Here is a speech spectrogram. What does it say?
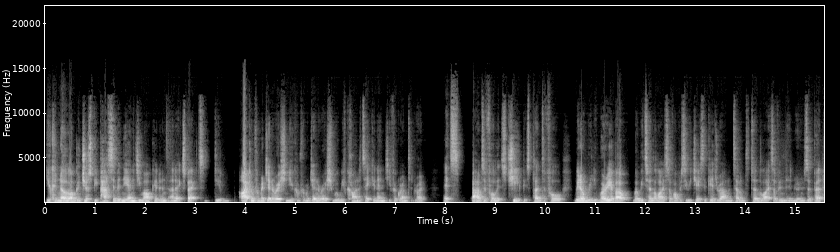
you can no longer just be passive in the energy market and, and expect. You, I come from a generation, you come from a generation where we've kind of taken energy for granted, right? It's bountiful, it's cheap, it's plentiful. We don't really worry about when we turn the lights off. Obviously, we chase the kids around and tell them to turn the lights off in, in rooms, but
